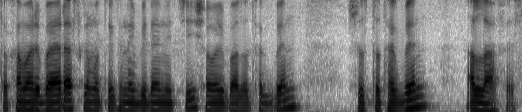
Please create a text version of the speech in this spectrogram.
তো খামারি ভাইয়েরা, আজকের মতো এখানে বিদায় নিচ্ছি। সবাই ভালো থাকবেন, সুস্থ থাকবেন। আল্লাহ হাফেজ।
